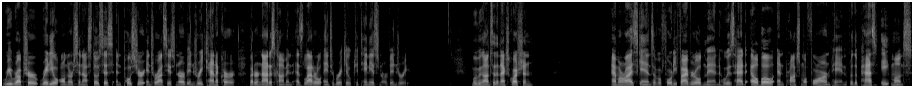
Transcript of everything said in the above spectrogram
Re-rupture, radio-ulnar synostosis, and posterior interosseous nerve injury can occur, but are not as common as lateral antebrachial cutaneous nerve injury. Moving on to the next question. MRI scans of a 45 year old man who has had elbow and proximal forearm pain for the past eight months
